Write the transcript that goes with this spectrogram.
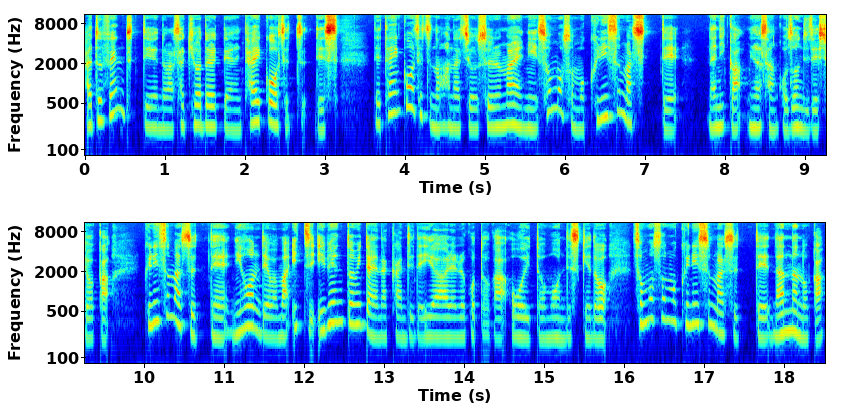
アドベントっていうのは先ほど言ったように対抗節です。で、対抗節の話をする前に、そもそもクリスマスって何か皆さんご存知でしょうか？クリスマスって日本ではまあ一イベントみたいな感じで祝われることが多いと思うんですけど、そもそもクリスマスって何なのか？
